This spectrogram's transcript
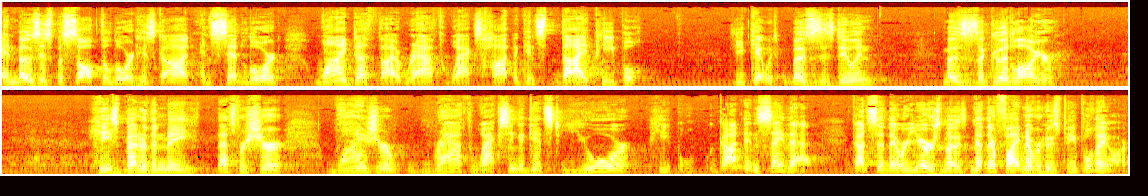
And Moses besought the Lord his God and said, Lord, why doth thy wrath wax hot against thy people? Do you get what Moses is doing? Moses is a good lawyer. He's better than me, that's for sure. Why is your wrath waxing against your people? Well, God didn't say that. God said they were yours, Moses. Now they're fighting over whose people they are.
